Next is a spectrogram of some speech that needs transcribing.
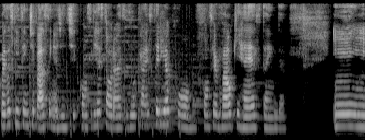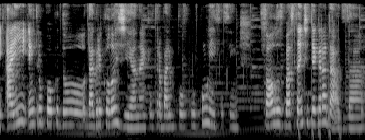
coisas que incentivassem a gente conseguir restaurar esses locais, teria como conservar o que resta ainda. E aí entra um pouco do, da agroecologia, né, que eu trabalho um pouco com isso, assim, solos bastante degradados. A,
